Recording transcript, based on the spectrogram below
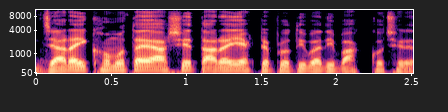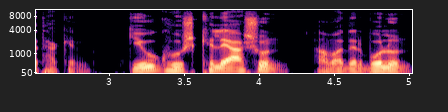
যারাই ক্ষমতায় আসে, তারাই একটা প্রতিবাদী বাক্য ছেড়ে থাকেন। কেউ ঘুষ খেলে আসুন, আমাদের বলুন।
